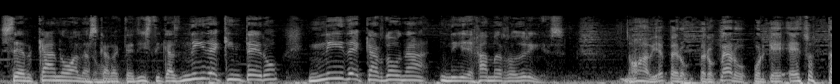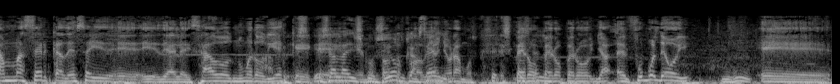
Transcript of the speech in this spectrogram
cercano a las características ni de Quintero, ni de Cardona, ni de James Rodríguez. No, Javier, pero, pero claro, porque eso está más cerca de ese ide- idealizado número 10 pues que, es que esa es la que discusión, nosotros todavía añoramos. Es que Pero, la- pero, pero ya el fútbol de hoy, eh,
